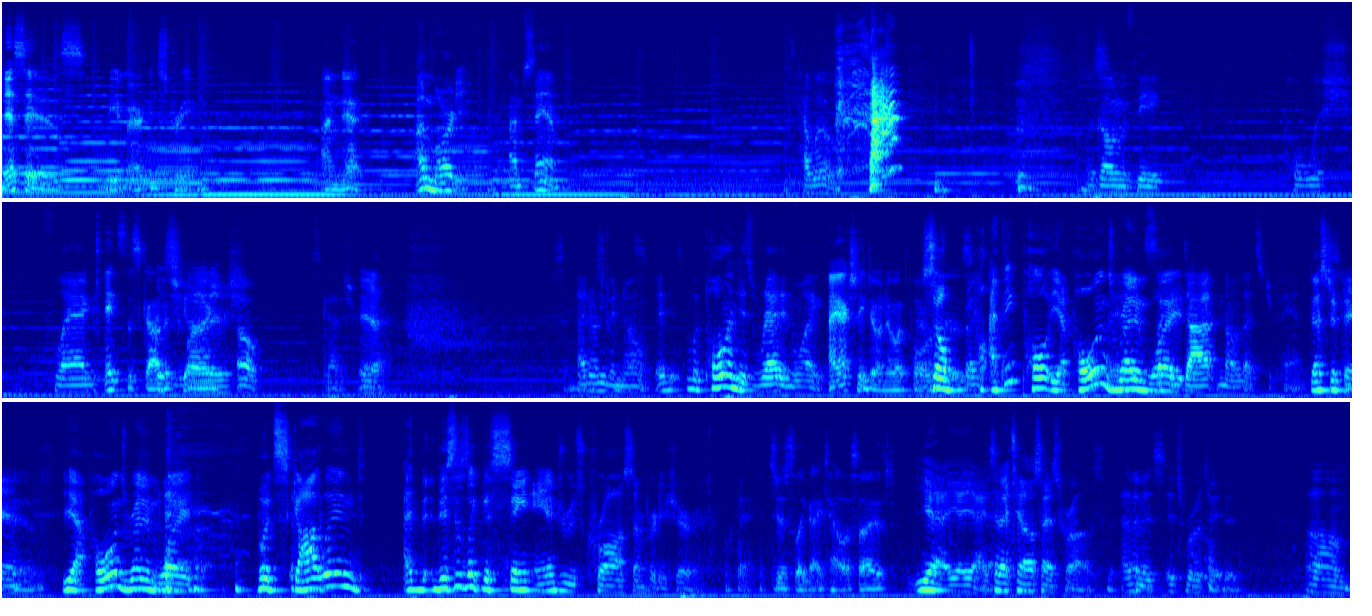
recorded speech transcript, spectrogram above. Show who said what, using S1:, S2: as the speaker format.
S1: This is the American Stream. I'm Nick.
S2: I'm Marty.
S3: I'm Sam. Hello. We're going with the Polish flag.
S1: It's the Scottish
S2: The
S1: flag.
S2: Scottish.
S3: Oh, Scottish. flag.
S2: Yeah.
S3: I don't even know. It is, Poland is red and white.
S1: I actually don't know what Poland
S2: So
S1: is.
S3: Right.
S2: Po- I think Pol yeah Poland's red and
S3: It's like a
S2: white.
S3: dot. No, that's Japan.
S2: That's Japan. Yeah, Poland's red and white. But Scotland, I, this is like the St Andrew's cross. I'm pretty sure.
S3: Okay.
S1: It's just like italicized.
S2: Yeah, yeah, yeah. It's an italicized cross, and then it's it's rotated. Um,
